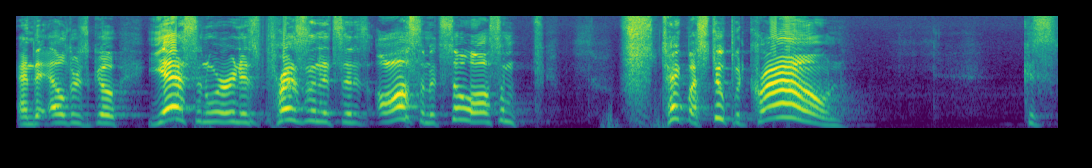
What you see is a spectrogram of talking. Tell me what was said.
And the elders go, Yes, and we're in his presence, and it's awesome, it's so awesome. Take my stupid crown. Because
